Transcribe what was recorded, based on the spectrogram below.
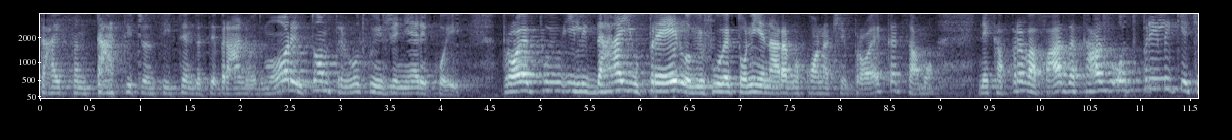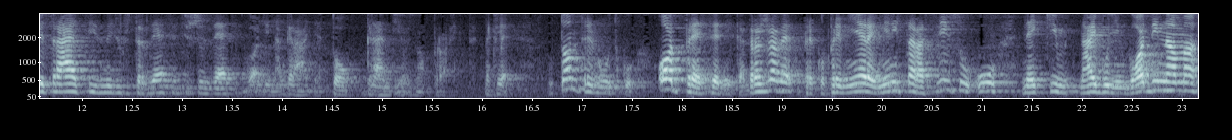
taj fantastičan sistem da se brane od mora i u tom trenutku inženjeri koji projektuju ili daju predlog, još uvek to nije naravno konačni projekat, samo neka prva faza, kažu otprilike će trajati između 40 i 60 godina gradnja tog grandioznog projekta. Dakle, u tom trenutku od predsednika države, preko premijera i ministara, svi su u nekim najboljim godinama,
